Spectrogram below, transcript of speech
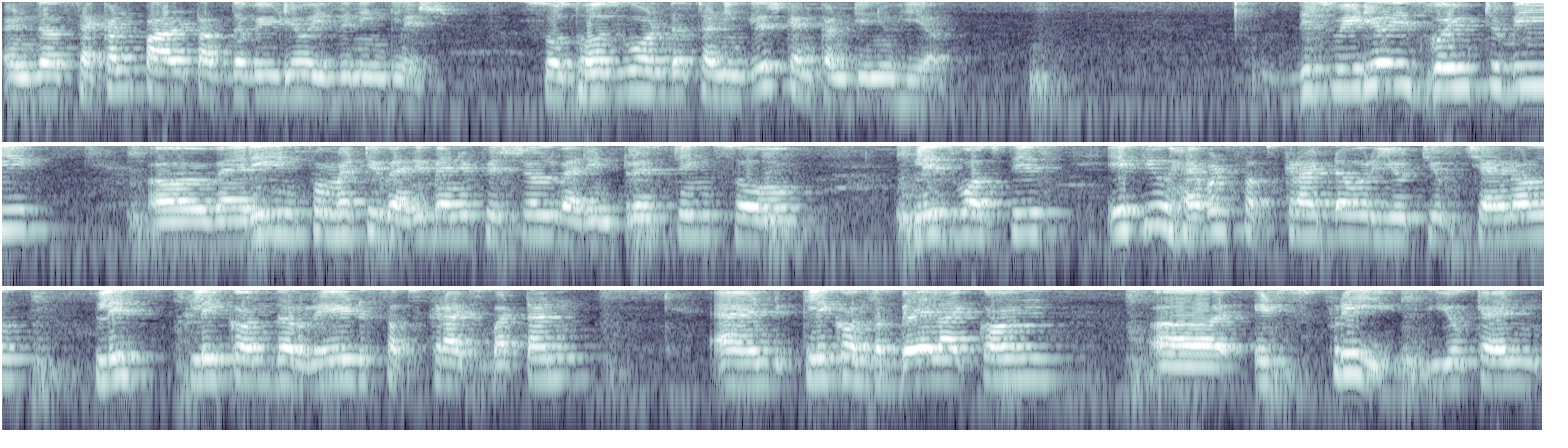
And the second part of the video is in English so those who understand English can continue here this video is going to be very informative very beneficial very interesting so please watch this if you haven't subscribe our YouTube channel please click on the red subscribe button and click on the bell icon uh, it's free. You can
